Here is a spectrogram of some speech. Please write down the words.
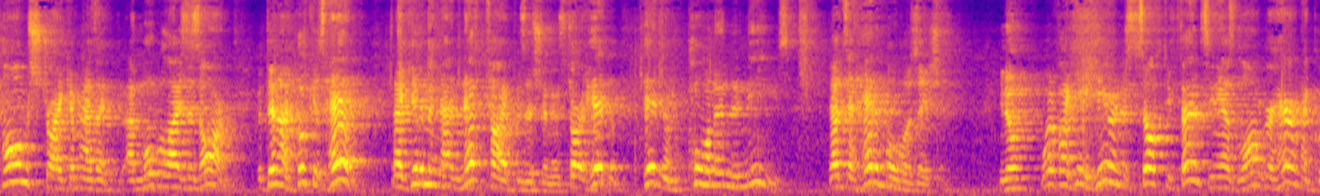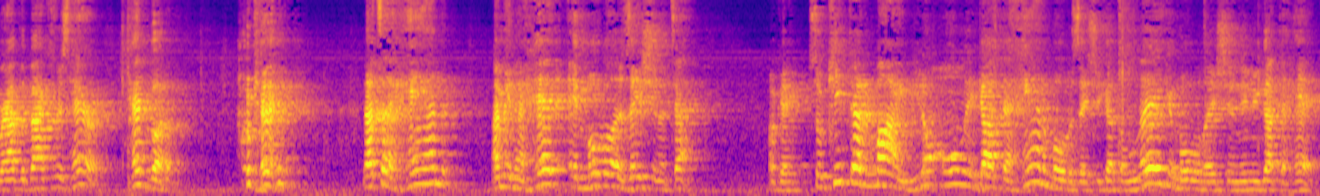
palm strike him as I, I mobilize his arm. But then I hook his head and I get him in that necktie position and start hitting him, hitting him, pulling in the knees. That's a head immobilization. You know, what if I get here in his self-defense and he has longer hair and I grab the back of his hair, headbutt him? Okay? That's a hand, I mean a head immobilization attack. Okay? So keep that in mind. You don't only got the hand immobilization, you got the leg immobilization, and then you got the head.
